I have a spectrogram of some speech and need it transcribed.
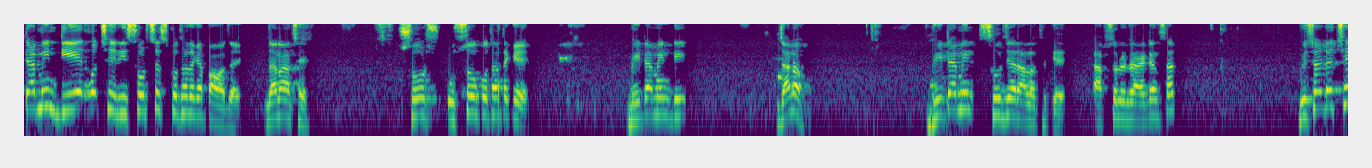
ভিটামিন ডি এর হচ্ছে রিসোর্সেস কোথা থেকে পাওয়া যায়? জানা আছে? সোর্স উৎস কোথা থেকে? ভিটামিন ডি জানো? ভিটামিন সূর্যের আলো থেকে। অ্যাবসলিউট রাইট অ্যান্সার বিষয়টা হচ্ছে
